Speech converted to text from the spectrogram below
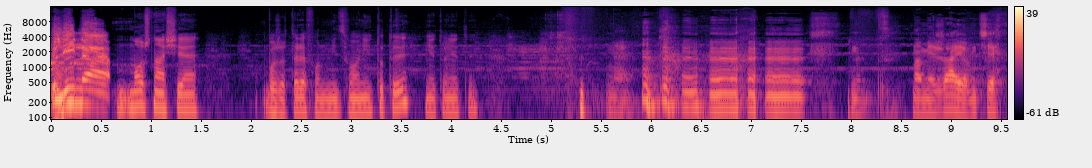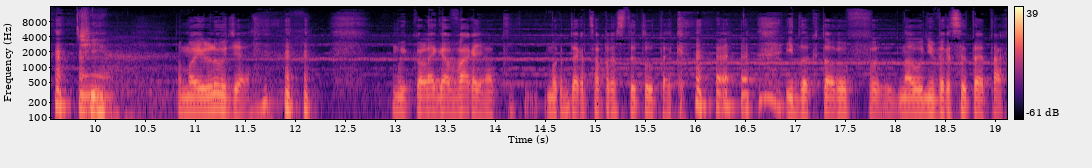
Glina! Można się... Boże, telefon mi dzwoni. To ty? Nie, to nie ty. Nie. No, Namierzają cię. Ci. To moi ludzie. Mój kolega wariat, morderca prostytutek i doktorów na uniwersytetach.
